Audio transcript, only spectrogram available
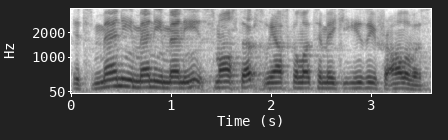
it's many many many small steps we ask allah to make it easy for all of us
